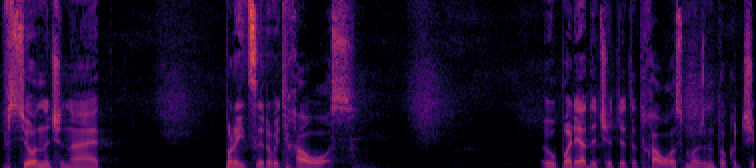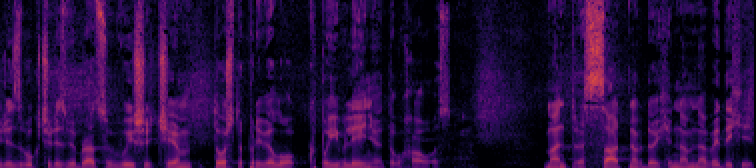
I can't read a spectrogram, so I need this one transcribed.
все начинает проецировать хаос. И упорядочить этот хаос можно только через звук, через вибрацию выше, чем то, что привело к появлению этого хаоса. Мантра «сат» на вдохе, нам на выдохе,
